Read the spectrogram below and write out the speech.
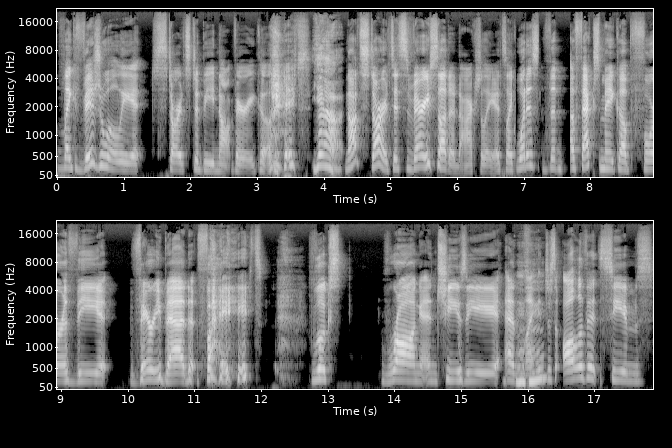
Like visually, it starts to be not very good. yeah, not starts, it's very sudden, actually. It's like, what is the effects makeup for the very bad fight? Looks wrong and cheesy and like Mhm. just all of it seems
